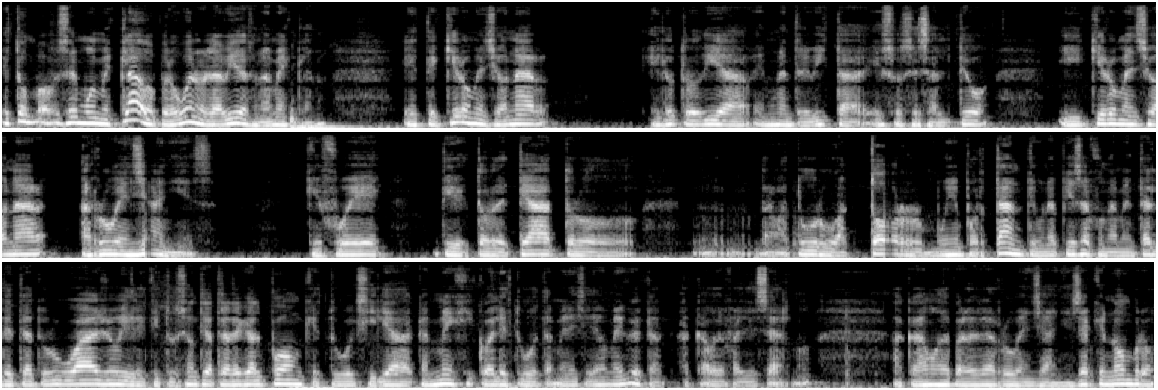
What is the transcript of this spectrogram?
esto va a ser muy mezclado, pero bueno, la vida es una mezcla. ¿no? Este, quiero mencionar el otro día en una entrevista eso se salteó y quiero mencionar a Rubén Yáñez, que fue director de teatro, eh, dramaturgo, actor muy importante, una pieza fundamental de teatro uruguayo y de la institución teatral de Galpón, que estuvo exiliada acá en México. Él estuvo también exiliado en México y que acaba de fallecer, ¿no? Acabamos de perder a Rubén Yáñez. Ya que nombro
